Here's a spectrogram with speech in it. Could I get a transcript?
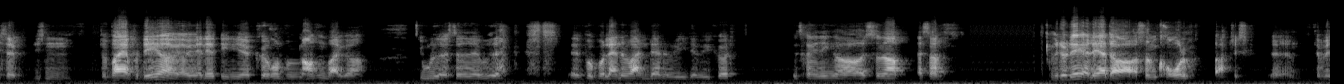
altså, ligesom, så var jeg på det, og jeg lærte egentlig at køre rundt på mountainbike og hjulede afsted derude øh, på, på landevejen der, da vi, da vi kørte til træning og sådan noget. Altså, men det var der, jeg lærte at svømme crawl, faktisk. Øh, kan, vi,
